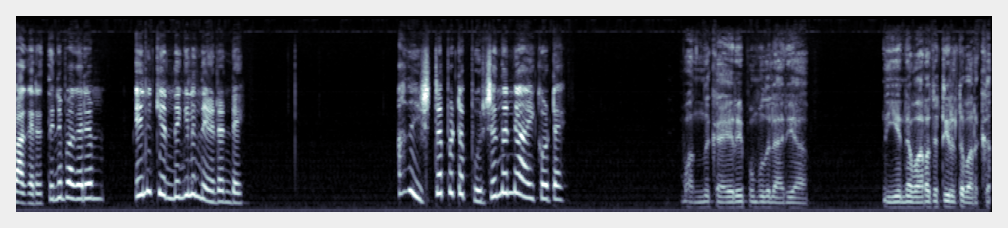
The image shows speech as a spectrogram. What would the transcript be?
പകരത്തിന് പകരം എനിക്ക് എന്തെങ്കിലും നേടണ്ടേ? അത് ഇഷ്ടപ്പെട്ട പുരുഷൻ തന്നെ ആയിക്കോട്ടെ. വന്ന് കയറിയപ്പോ മുതൽ ആര്യ നീ എന്നെ വറചട്ടിയിലിട്ട് വർക്ക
